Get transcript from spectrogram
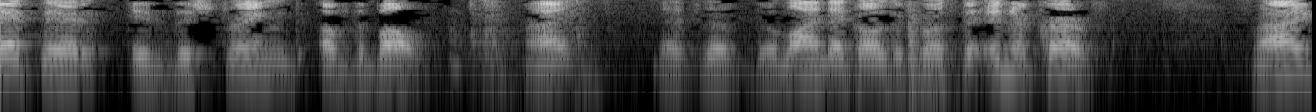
yeter is the string of the bow, right? That's the, the line that goes across the inner curve. Right?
